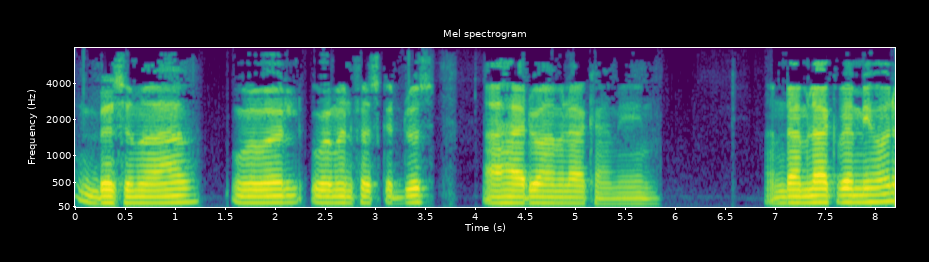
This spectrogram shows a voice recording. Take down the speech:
በስመ አብ ወወልድ ወመንፈስ ቅዱስ አህዱ አምላክ አሜን። አንድ አምላክ በሚሆን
